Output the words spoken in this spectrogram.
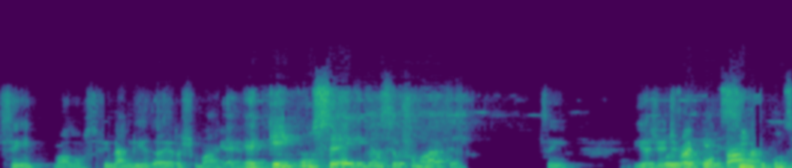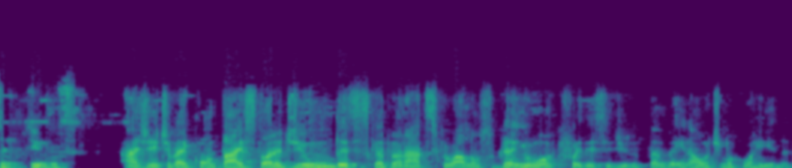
Sim, o Alonso finaliza a era Schumacher. É, é quem consegue vencer o Schumacher. Sim. E a gente vai contar cinco consecutivos a gente vai contar a história de um desses campeonatos que o Alonso ganhou, que foi decidido também na última corrida,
